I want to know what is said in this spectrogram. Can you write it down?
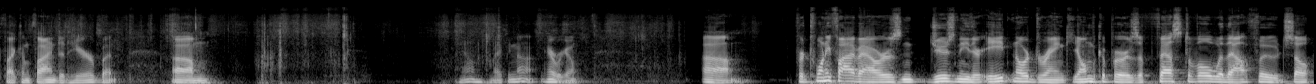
if I can find it here. But um, yeah, maybe not. Here we go. Um, for 25 hours, Jews neither eat nor drink. Yom Kippur is a festival without food. So,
